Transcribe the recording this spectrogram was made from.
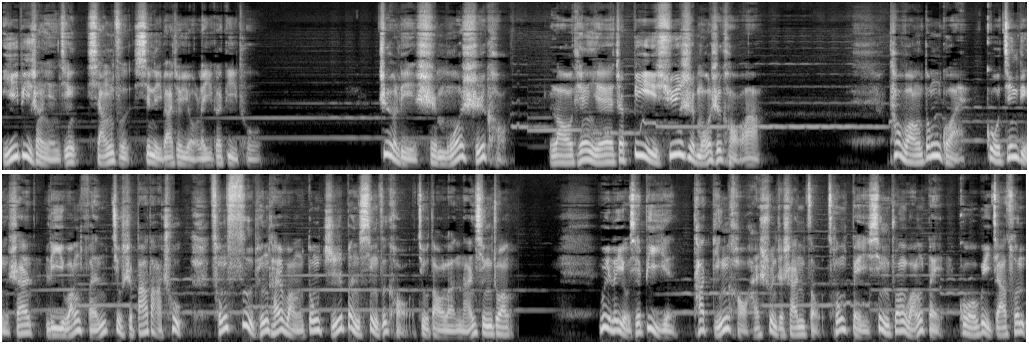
一闭上眼睛，祥子心里边就有了一个地图。这里是磨石口，老天爷，这必须是磨石口啊！他往东拐，过金顶山、李王坟就是八大处，从四平台往东直奔杏子口，就到了南兴庄。为了有些庇荫，他顶好还顺着山走，从北杏庄往北过魏家村，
